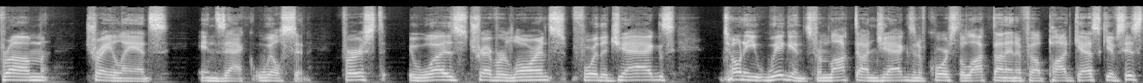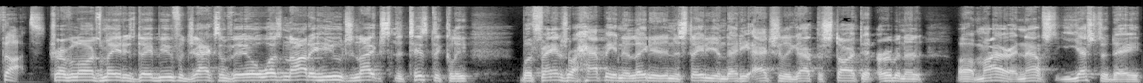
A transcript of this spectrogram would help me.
from Trey Lance, and Zach Wilson. First, it was Trevor Lawrence for the Jags. Tony Wiggins from Locked On Jags and, of course, the Locked On NFL podcast gives his thoughts. Trevor Lawrence made his debut for Jacksonville. Was not a huge night statistically, but fans were happy and elated in the stadium that he actually got the start that Urban uh, Meyer announced yesterday,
